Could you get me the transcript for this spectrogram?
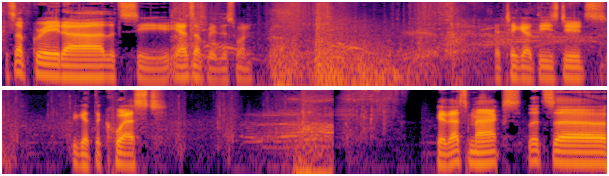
Let's upgrade, uh, let's see. Yeah, let's upgrade this one. Gotta take out these dudes to get the quest. Okay, that's max. Let's, uh...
